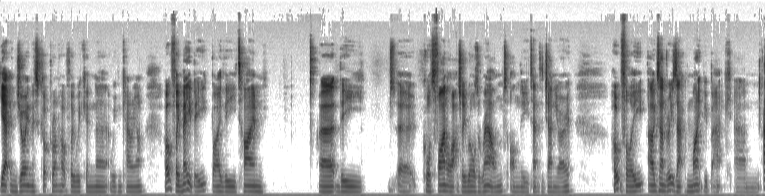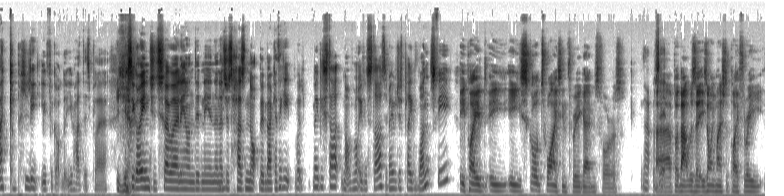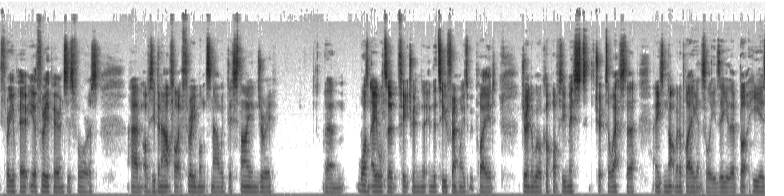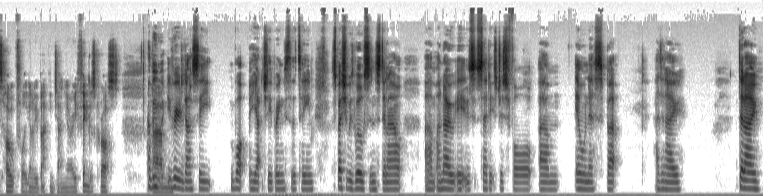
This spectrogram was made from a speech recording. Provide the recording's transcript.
yeah, enjoying this cup run. Hopefully, we can uh, we can carry on. hopefully, maybe by the time uh, the uh, quarter final actually rolls around on the 10th of January, hopefully Alexander Isak might be back. Um, I completely forgot that you had this player yeah. he got injured so early on, didn't he? And then it just has not been back. I think he maybe start not not even started. Maybe just played once for you. He played. He he scored twice in three games for us. That was it. Uh, but that was it. He's only managed to play three three appear, you know, three appearances for us. Um, obviously, been out for like three months now with this thigh injury. Um, wasn't able to feature in the in the two friendlies we played during the World Cup. Obviously, missed the trip to Leicester, and he's not going to play against Leeds either. But he is hopefully going to be back in January. Fingers crossed. I mean, um, really nice to see what he actually brings to the team, especially with Wilson still out. Um, I know it was said it's just for um, illness, but I don't know. Don't know.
